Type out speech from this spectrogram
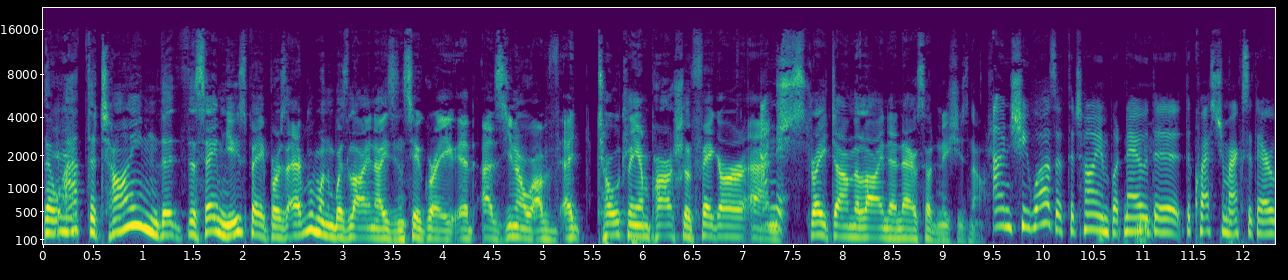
Though at the time, the, the same newspapers, everyone was lionising Sue Gray uh, as, you know, a, a totally impartial figure and, And- straight down the line, and now suddenly she's not. And she was at the time, but Mm. now the, the question marks are there.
